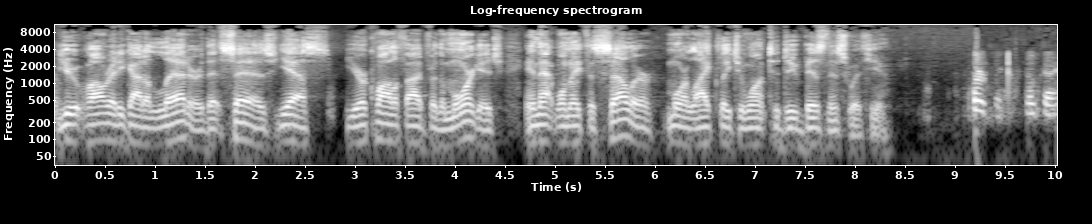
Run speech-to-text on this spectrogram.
you've already got a letter that says, yes, you're qualified for the mortgage, and that will make the seller more likely to want to do business with you. Perfect. Okay.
